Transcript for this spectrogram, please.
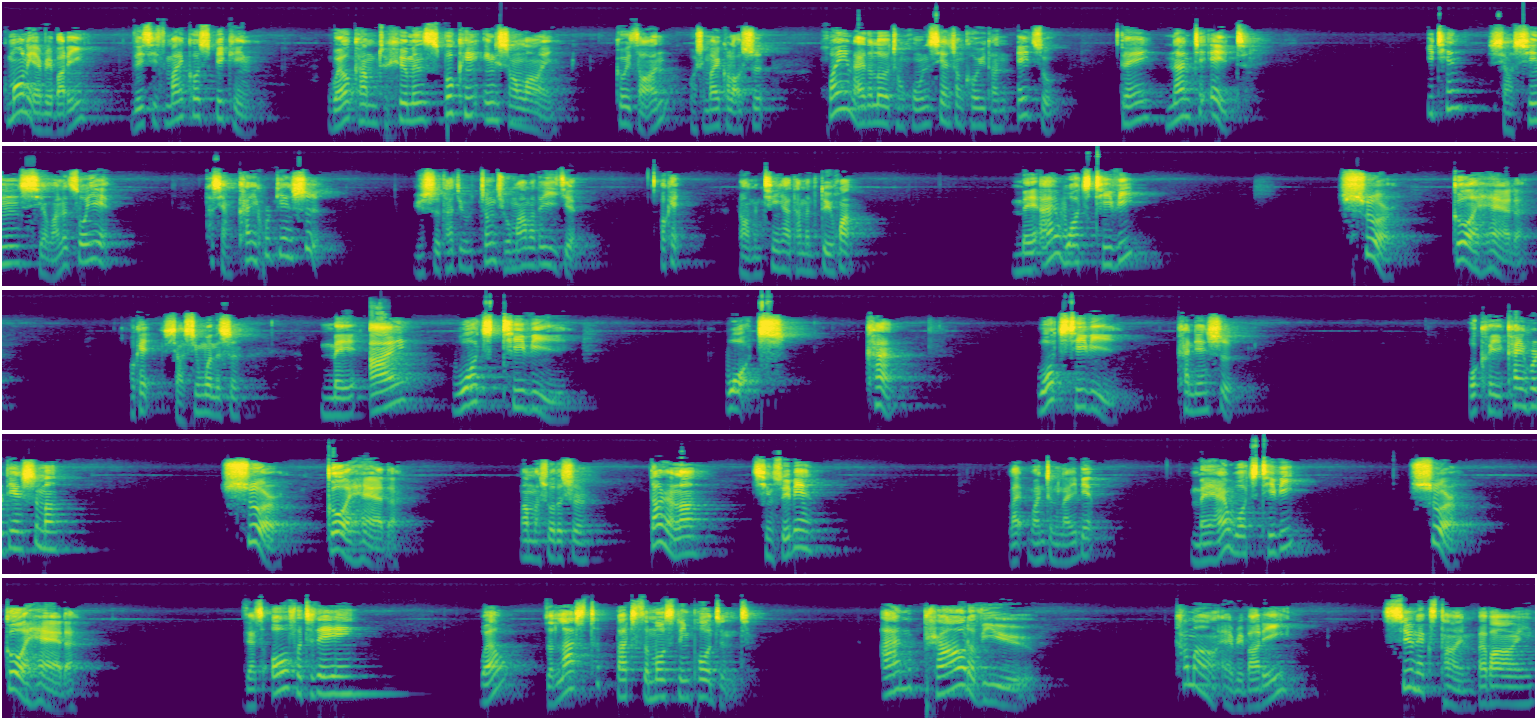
Good morning, everybody. This is Michael speaking. Welcome to Human Spoken English Online. 各位早安，我是 Michael 老师，欢迎来到乐成红线上口语团 A 组，Day ninety eight。一天，小新写完了作业，他想看一会儿电视，于是他就征求妈妈的意见。OK，让我们听一下他们的对话。May I watch TV? Sure. Go ahead. OK，小新问的是，May I watch TV? Watch 看，watch TV 看电视。我可以看一会儿电视吗？Sure, go ahead. 妈妈说的是，当然啦，请随便。来，完整来一遍。May I watch TV? Sure, go ahead. That's all for today. Well, the last but the most important. I'm proud of you. Come on, everybody. See you next time. Bye bye.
